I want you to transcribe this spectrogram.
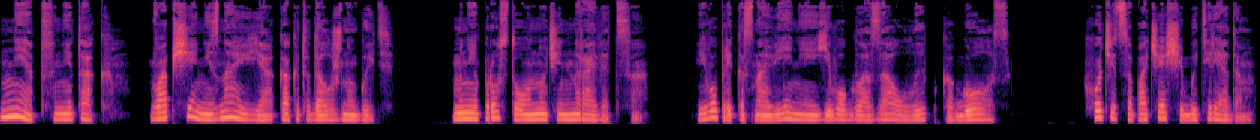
Нет, не так. Вообще не знаю я, как это должно быть. Мне просто он очень нравится. Его прикосновение, его глаза, улыбка, голос. Хочется почаще быть рядом.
